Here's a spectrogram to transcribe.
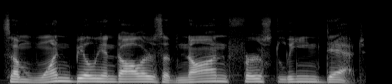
some $1 billion of non first lien debt,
